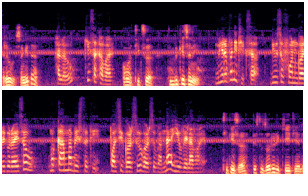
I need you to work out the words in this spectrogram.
हेलो सङ्गीता? हेलो के छ खबर? अँ ठिक छ। तिम्रो के छ नि? मेरो पनि ठिक छ। दिउँसो फोन गरेको रहेछौ म काममा व्यस्त थिएँ। पछि गर्छु गर्छु भन्दा यो बेला भयो। ठिकै छ त्यस्तो जरुरी केही थिएन।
